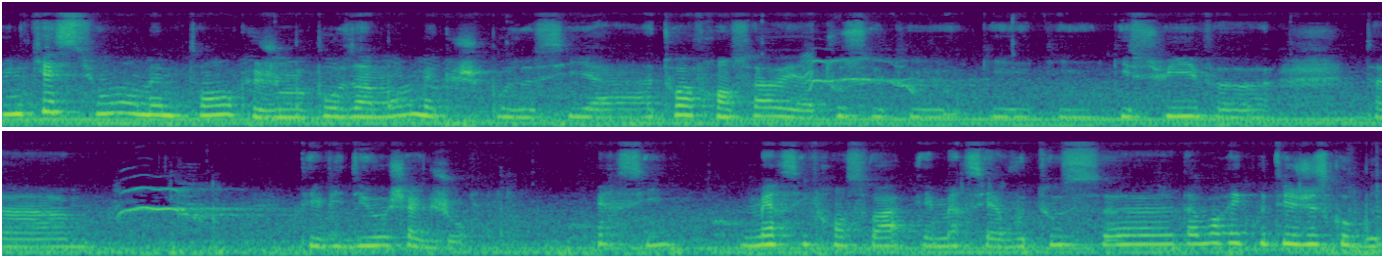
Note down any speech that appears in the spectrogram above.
une, question en même temps que je me pose à moi, mais que je pose aussi à, toi François et à tous ceux qui, qui, suivent euh, tes vidéos chaque jour. Merci, merci François et merci à vous tous euh, d'avoir écouté jusqu'au bout.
